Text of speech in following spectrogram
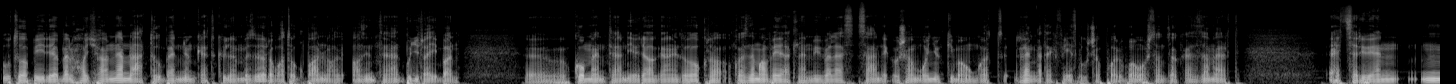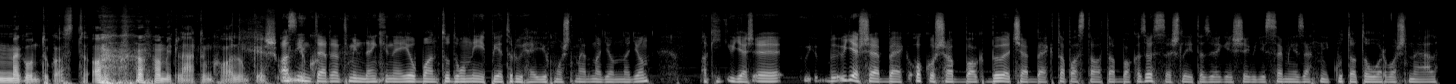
utóbbi időben, hogyha nem láttok bennünket különböző rovatokban, az internet bugyraiban kommentelni, reagálni dolgokra, akkor az nem a véletlen művel lesz, szándékosan mondjuk ki magunkat rengeteg Facebook csoportból mostantól kezdve, mert egyszerűen meguntuk azt, amit látunk, hallunk. És az mondjuk... internet mindenkinél jobban tudó népét rüheljük most már nagyon-nagyon, akik ügyes, ügyesebbek, okosabbak, bölcsebbek, tapasztaltabbak az összes létező egészségügyi személyzetnél, kutatóorvosnál,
